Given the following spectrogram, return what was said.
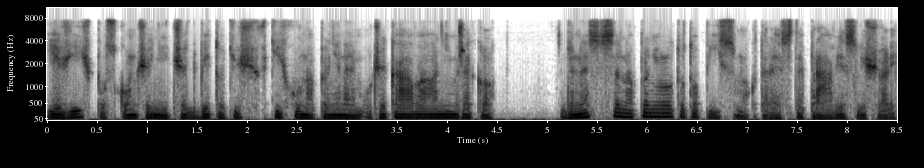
Ježíš po skončení četby totiž v tichu naplněném očekáváním řekl Dnes se naplnilo toto písmo, které jste právě slyšeli.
